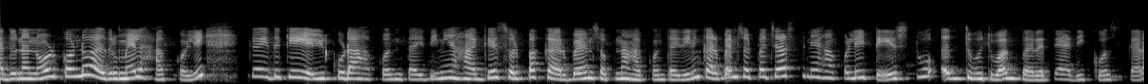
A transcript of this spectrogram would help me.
ಅದನ್ನು ನೋಡಿಕೊಂಡು ಅದ್ರ ಮೇಲೆ ಹಾಕ್ಕೊಳ್ಳಿ. ಈಗ ಇದಕ್ಕೆ ಎಳ್ಳು ಕೂಡ ಹಾಕ್ಕೊತಾ ಇದ್ದೀನಿ. ಹಾಗೆ ಸ್ವಲ್ಪ ಕರ್ಬೇವಿನ ಸೊಪ್ಪನ್ನ ಹಾಕ್ಕೊತಾ ಇದ್ದೀನಿ. ಕರ್ಬೇವಿನ ಸ್ವಲ್ಪ ಜಾಸ್ತಿನೇ ಹಾಕ್ಕೊಳ್ಳಿ. ಟೇಸ್ಟು ಅದ್ಭುತವಾಗಿ ಬರುತ್ತೆ ಅದಕ್ಕೋಸ್ಕರ.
